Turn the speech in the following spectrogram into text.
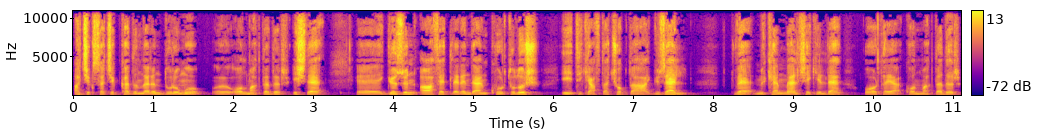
açık saçık kadınların durumu e, olmaktadır. İşte e, gözün afetlerinden kurtuluş itikafta çok daha güzel ve mükemmel şekilde ortaya konmaktadır.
